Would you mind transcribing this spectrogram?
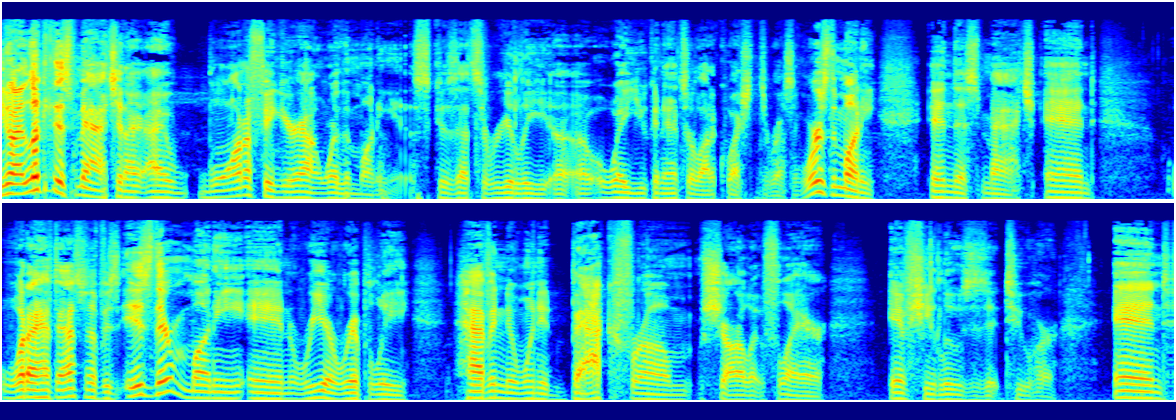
You know, I look at this match and I, I want to figure out where the money is because that's a really uh, a way you can answer a lot of questions in wrestling. Where's the money in this match? And what I have to ask myself is: Is there money in Rhea Ripley having to win it back from Charlotte Flair if she loses it to her? And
